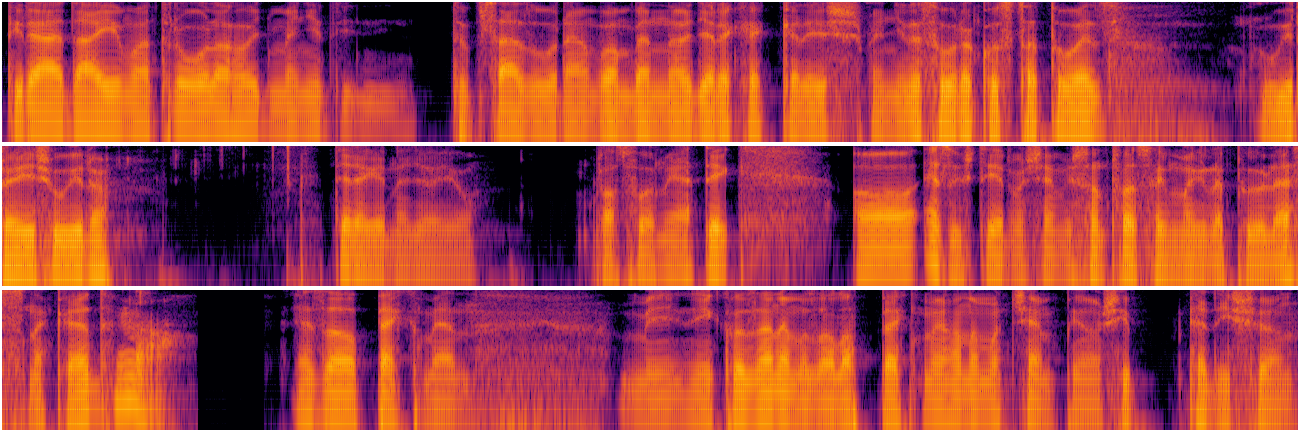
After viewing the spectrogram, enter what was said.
tirádáimat róla, hogy mennyit több száz órán van benne a gyerekekkel, és mennyire szórakoztató ez újra és újra. Tényleg egy nagyon jó platformjáték. A ezüstérmesen viszont valószínűleg meglepő lesz neked. Na. Ez a Pac-Man. Méghozzá nem az alap Pac-Man, hanem a Championship Edition.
